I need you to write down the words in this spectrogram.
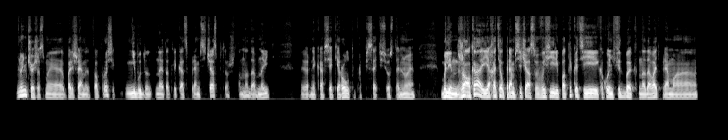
Ну ничего, сейчас мы порешаем этот вопросик. Не буду на это отвлекаться прямо сейчас, потому что там надо обновить. Наверняка всякие роуты прописать, все остальное. Блин, жалко. Я хотел прямо сейчас в эфире потыкать и какой-нибудь фидбэк надавать прямо.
